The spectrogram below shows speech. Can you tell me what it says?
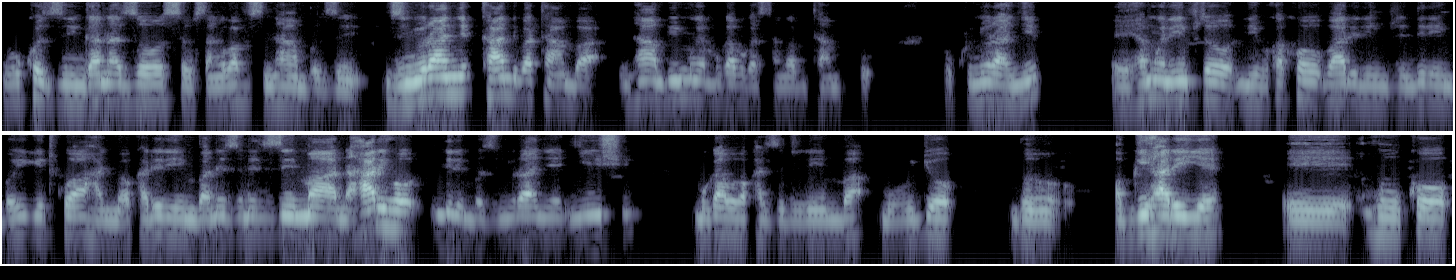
uko zingana zose usanga bafite intambo zinyuranye kandi batamba intambo imwe mugabo ugasanga bitamba ukunyuranye hamwe n'ibyo nibuka ko baririmbye indirimbo y'igitwa hanyuma bakaririmba n'izindi z'imana. Hariho indirimbo zinyuranye nyinshi mugabo bakaziririmba mu buryo bwihariye nk'uko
